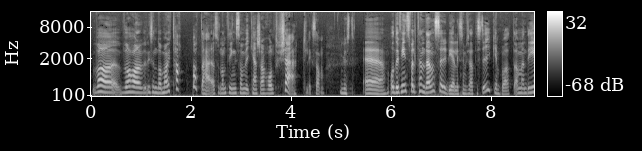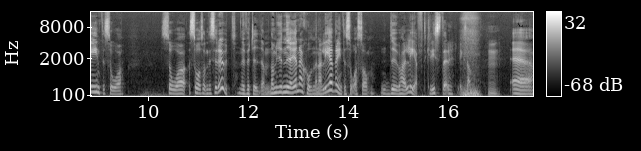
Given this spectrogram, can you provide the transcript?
vad, vad har, liksom, de har ju tappat det här, alltså någonting som vi kanske har hållit kärt liksom. Just. Eh, och det finns väl tendenser i det liksom, i statistiken på att ja, men det är inte så, så, så som det ser ut nu för tiden. De nya generationerna lever inte så som du har levt, Christer. Liksom. Mm. Eh,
